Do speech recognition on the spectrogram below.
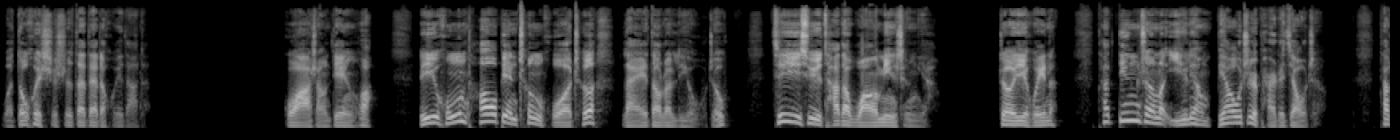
我都会实实在在的回答的。挂上电话，李洪涛便乘火车来到了柳州，继续他的亡命生涯。这一回呢？他盯上了一辆标志牌的轿车，他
